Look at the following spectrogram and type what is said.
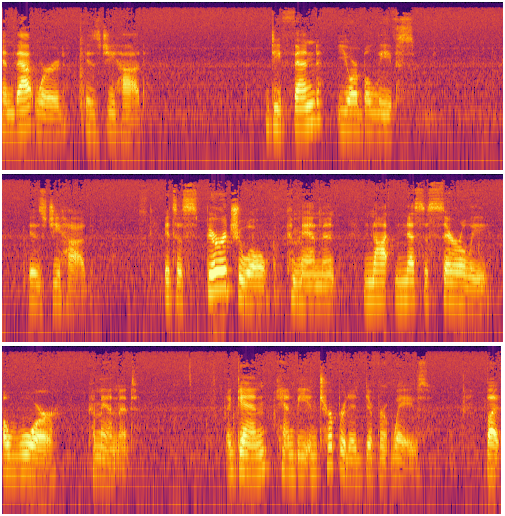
And that word is jihad. Defend your beliefs is jihad. It's a spiritual commandment, not necessarily a war commandment. Again, can be interpreted different ways. But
